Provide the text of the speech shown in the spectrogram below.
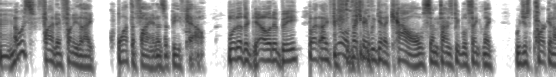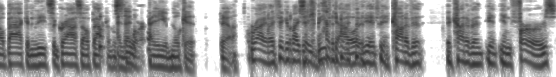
I always find it funny that I quantify it as a beef cow. What other cow would it be? But I feel if I say we get a cow, sometimes people think like we just park it out back and it eats the grass out back of the And then, store. and you milk it. Yeah. Right. I think if I say beef cow, it, it kind of it, it kind of in, in- infers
